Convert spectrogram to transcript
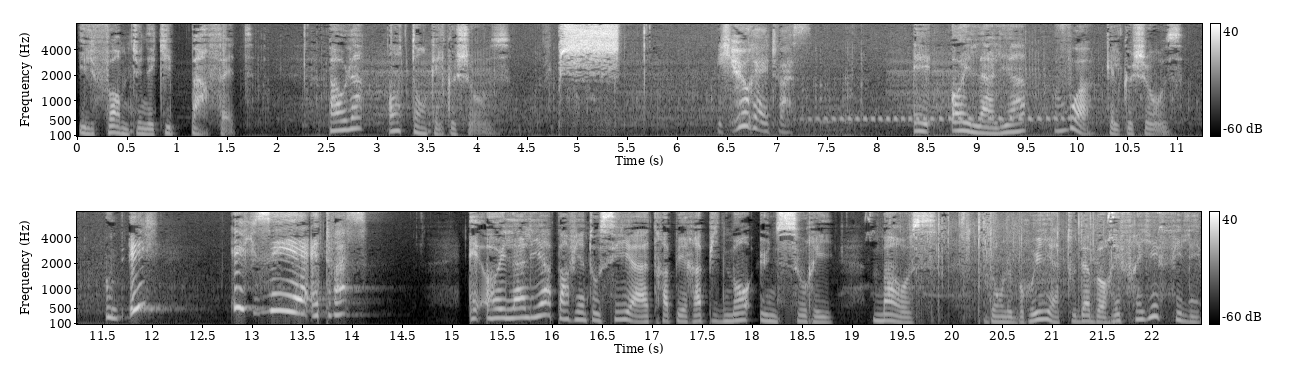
Ils forment une équipe parfaite. Paola entend quelque chose Psst. Ich höre etwas. et Eulalia voit quelque chose. Und ich? Ich sehe etwas. Et Eulalia parvient aussi à attraper rapidement une souris, Maus, dont le bruit a tout d'abord effrayé Philippe.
